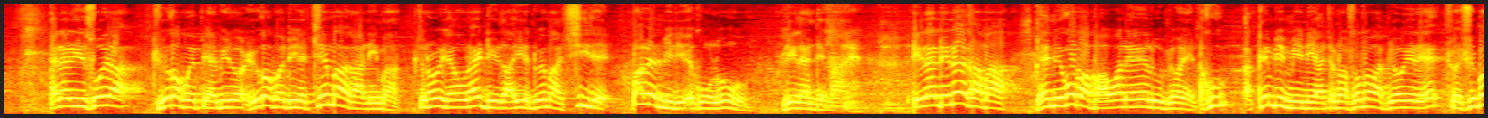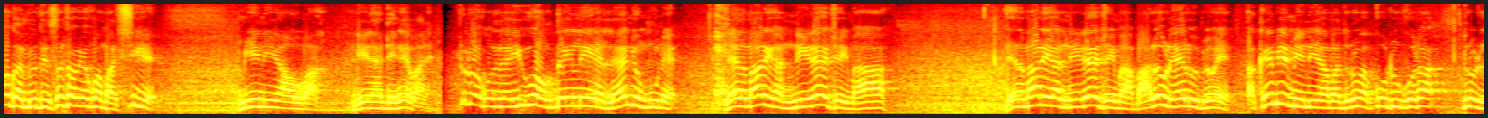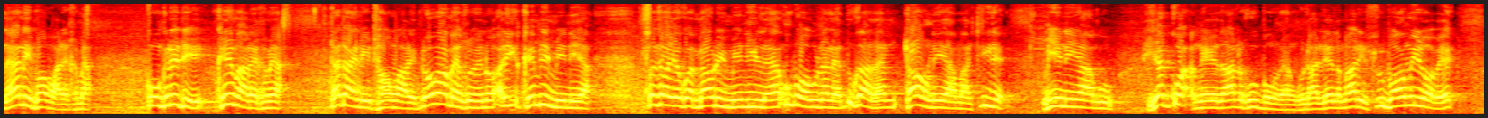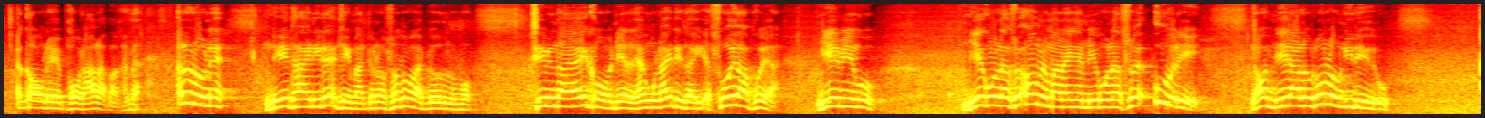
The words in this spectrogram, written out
NLD အစိုးရရွေးကောက်ပွဲပြန်ပြီးတော့ရွေးကောက်ပွဲတည်းရဲ့ကျင်းပခါနီးမှာကျွန်တော်တို့ရန်ကုန်တိုင်းဒေသကြီးအတွင်းမှာရှိတဲ့ပတ်လက်မြေတွေအကုန်လုံးကိုလေးလံတင်ပါတယ်။ လေးလံတင်တဲ့အခါမှာဘယ်မျိုးကပါပါသွားလဲလို့ပြောရင်အခုအခင်းပြမြေနေရာကျွန်တော်စောစောကပြောခဲ့တဲ့ရွှေပောက်ကမြို့တည်16ရပ်ကွက်မှာရှိတဲ့မြေနေရာဟိုပါလေးလံတင်ခဲ့ပါတယ်။ကျွတ်တော်ကိုယ်တိုင်ဦးအောင်သိန်းလင်းရဲ့လမ်းညွန်မှုနဲ့လယ်သမားတွေကနေတဲ့အချိန်မှာလယ်သမားတွေကနေတဲ့အချိန်မှာဘာလုပ်လဲလို့ပြောရင်အခင်းပြမြေနေရာမှာသူတို့ကကိုတူကိုထသူတို့လမ်းတွေဖောက်ပါတယ်ခင်ဗျကွန်ကရစ်တွေခင်းပါတယ်ခင်ဗျ ဓာတ်တိုင်တွေထောင်းပါတယ်ပြောရမယ်ဆိုရင်တော့အဲ့ဒီအခင်းပြမြေနေရာစောစောရက်ကွက်မြောက်ရီမင်းကြီးလမ်းဥပ္ပေါ်ဦးလမ်းနဲ့ဒုက္ခလမ်းတောင်းနေရာမှာရှိတဲ့မြေနေရာကိုရက်ကွက်အငယ်သားတစ်ခုပုံစံကိုဒါလယ်သမားတွေစုပေါင်းပြီးတော့ပဲအကောင့်တွေပေါ်ထားတာပါခင်ဗျအဲ့လိုလိုနဲ့နေထိုင်နေတဲ့အချိန်မှာကျွန်တော်စောစောကပြောသလိုပေါ့စီမံသားရေးကော်မတီနဲ့ရန်ကုန်တိုင်းဒေသကြီးအစိုးရအဖွဲ့ဟာမြေပြင်ကိုမြေကုန်လက်ဆွဲအောက်မြန်မာနိုင်ငံမြေကုန်လက်ဆွဲဥပဒေနော်မြေယာလုံထုံးလုံနည်းတွေကို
